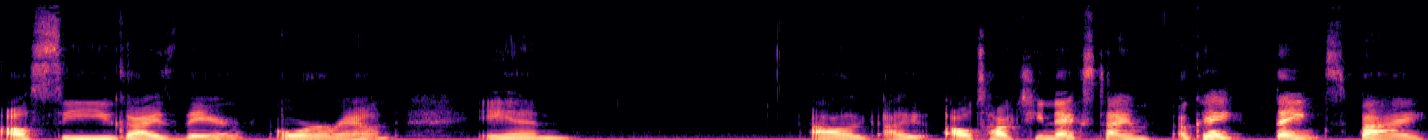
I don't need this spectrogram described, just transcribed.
i'll see you guys there or around and I'll, I, i will talk to you next time. Okay, thanks. Bye.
